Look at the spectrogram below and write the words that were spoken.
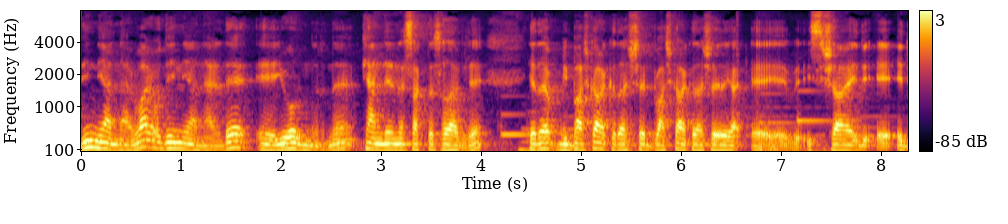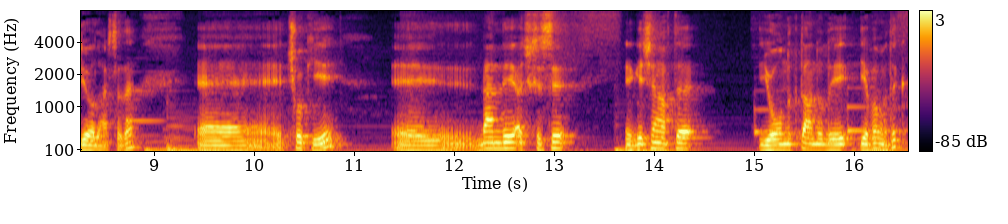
dinleyenler var. O dinleyenler de e, yorumlarını kendilerine saklasalar bile ya da bir başka arkadaşlar başka arkadaşlarıyla e, istişare ed- e- ediyorlarsa da e, çok iyi. E, ben de açıkçası e, geçen hafta yoğunluktan dolayı yapamadık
